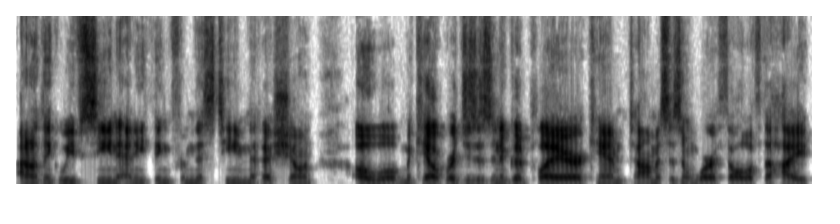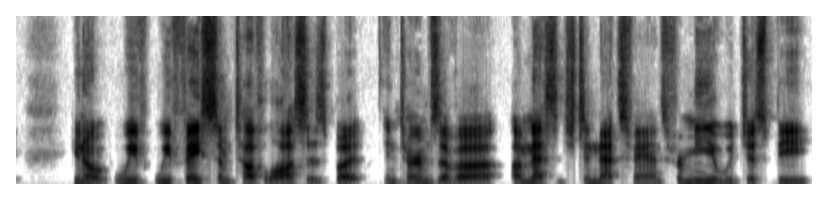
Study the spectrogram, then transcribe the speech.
I don't think we've seen anything from this team that has shown, oh well, Mikal Bridges isn't a good player, Cam Thomas isn't worth all of the hype. You know, we've we've faced some tough losses, but in terms of a, a message to Nets fans, for me, it would just be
